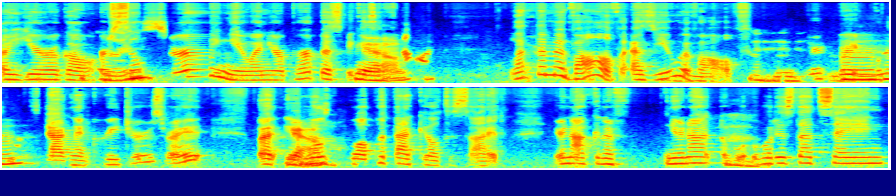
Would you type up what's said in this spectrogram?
a year ago are still serving you and your purpose because yeah. if not, let them evolve as you evolve. Mm-hmm. We're, mm-hmm. stagnant creatures, right? But yeah. most people put that guilt aside. You're not going to. You're not. Mm-hmm. What is that saying?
